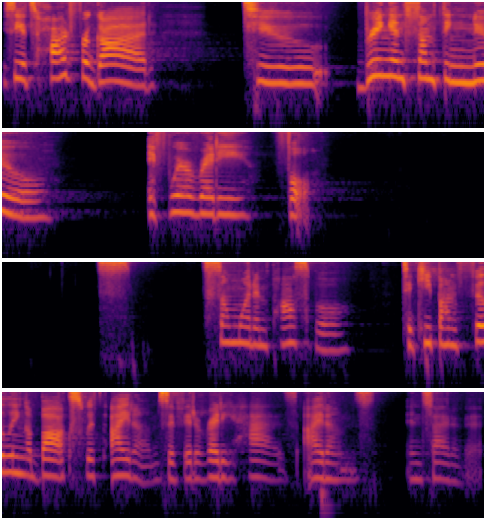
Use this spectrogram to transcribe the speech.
You see, it's hard for God to bring in something new if we're already full. It's somewhat impossible to keep on filling a box with items if it already has items inside of it.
